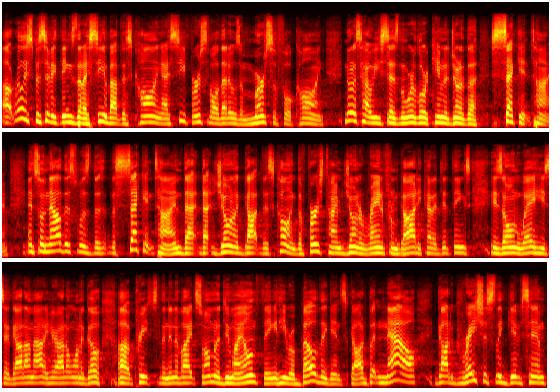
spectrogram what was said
uh, really specific things that I see about this calling. I see, first of all, that it was a merciful calling. Notice how he says, The word of the Lord came to Jonah the second time. And so now this was the, the second time that, that Jonah got this calling. The first time Jonah ran from God, he kind of did things his own way. He said, God, I'm out of here. I don't want to go uh, preach to the Ninevites, so I'm going to do my own thing. And he rebelled against God. But now God graciously gives him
